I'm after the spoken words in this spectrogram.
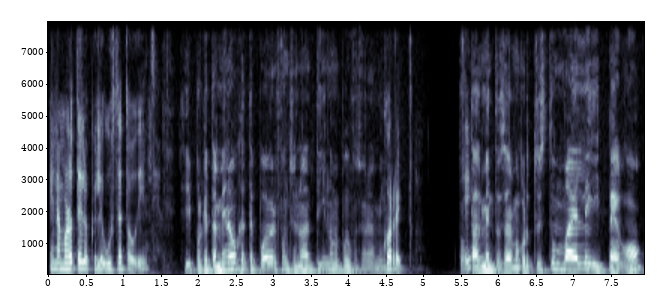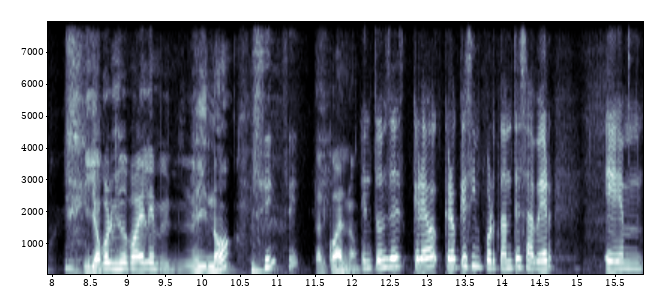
enamórate de lo que le gusta a tu audiencia. Sí, porque también algo que te puede haber funcionado a ti no me puede funcionar a mí. Correcto. Totalmente, o sea, a lo mejor tú hiciste un baile y pegó, y yo hago el mismo baile y no. Sí, sí. Tal cual, ¿no? Entonces, creo, creo que es importante saber em,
